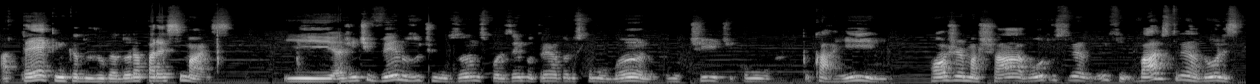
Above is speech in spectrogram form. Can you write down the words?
a técnica do jogador aparece mais. E a gente vê nos últimos anos, por exemplo, treinadores como o Mano, como o Tite, como o Carrilli, Roger Machado, outros treinadores, enfim, vários treinadores,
